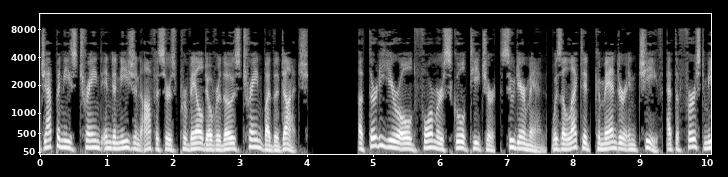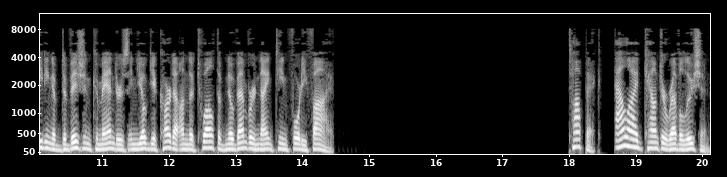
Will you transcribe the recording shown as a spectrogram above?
Japanese-trained Indonesian officers prevailed over those trained by the Dutch. A 30-year-old former school teacher, Sudirman, was elected commander-in-chief at the first meeting of division commanders in Yogyakarta on 12 November 1945. Allied counter-revolution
